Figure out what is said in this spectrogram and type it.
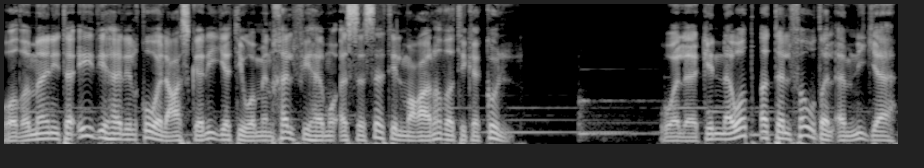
وضمان تأييدها للقوى العسكرية ومن خلفها مؤسسات المعارضة ككل. ولكن وطأة الفوضى الأمنية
